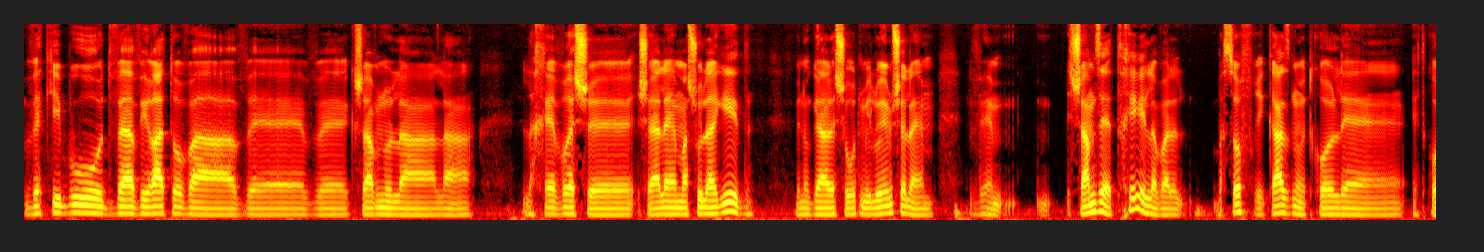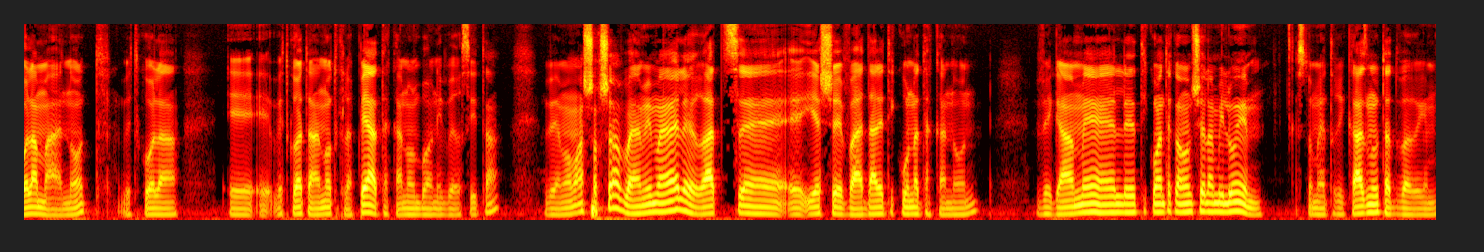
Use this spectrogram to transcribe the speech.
וכיבוד, ואווירה טובה, ו- והקשבנו ל- ל- לחבר'ה ש- שהיה להם משהו להגיד בנוגע לשירות מילואים שלהם. ושם זה התחיל, אבל בסוף ריכזנו את כל, אה, את כל המענות ואת כל, ה- אה, אה, ואת כל הטענות כלפי התקנון באוניברסיטה. וממש עכשיו, בימים האלה, רץ, אה, אה, יש אה, ועדה לתיקון התקנון, וגם לתיקון התקנון של המילואים. זאת אומרת, ריכזנו את הדברים.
